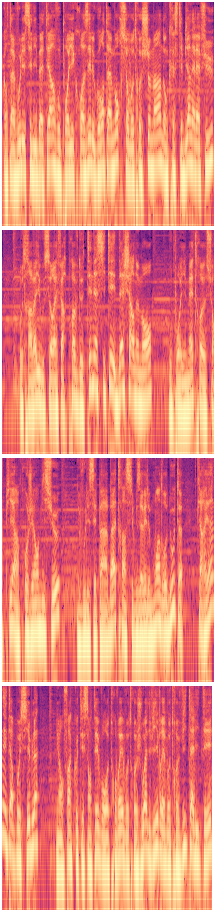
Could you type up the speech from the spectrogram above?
Quant à vous les célibataires, vous pourriez croiser le grand amour sur votre chemin, donc restez bien à l'affût. Au travail, vous saurez faire preuve de ténacité et d'acharnement. Vous pourriez mettre sur pied un projet ambitieux. Ne vous laissez pas abattre hein, si vous avez le moindre doute, car rien n'est impossible. Et enfin, côté santé, vous retrouverez votre joie de vivre et votre vitalité.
